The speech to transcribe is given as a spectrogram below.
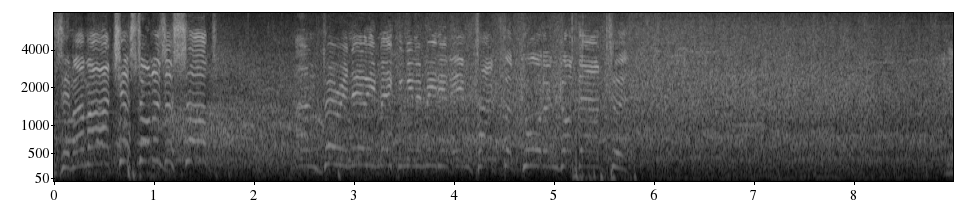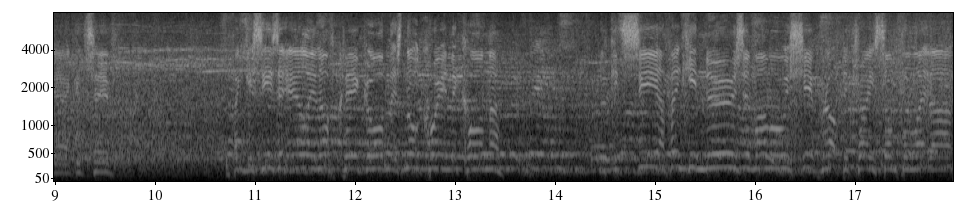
Zemmama just on as a sub and very nearly making an immediate impact, but Gordon got down to it. Yeah, good save. I think he sees it early enough, Craig Gordon. It's not quite in the corner. You can see, I think he knew Zemmama was shaping up to try something like that.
